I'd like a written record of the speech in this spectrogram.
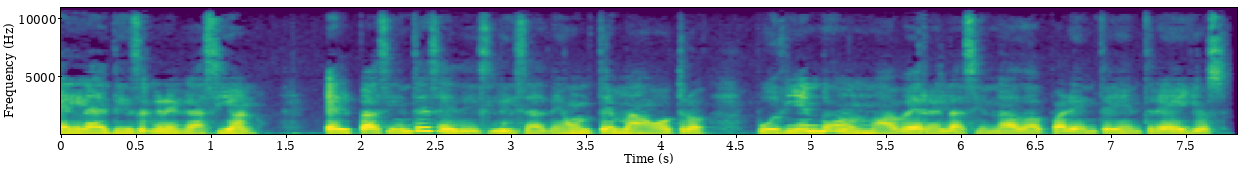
En la disgregación el paciente se desliza de un tema a otro, pudiendo no haber relacionado aparente entre ellos.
